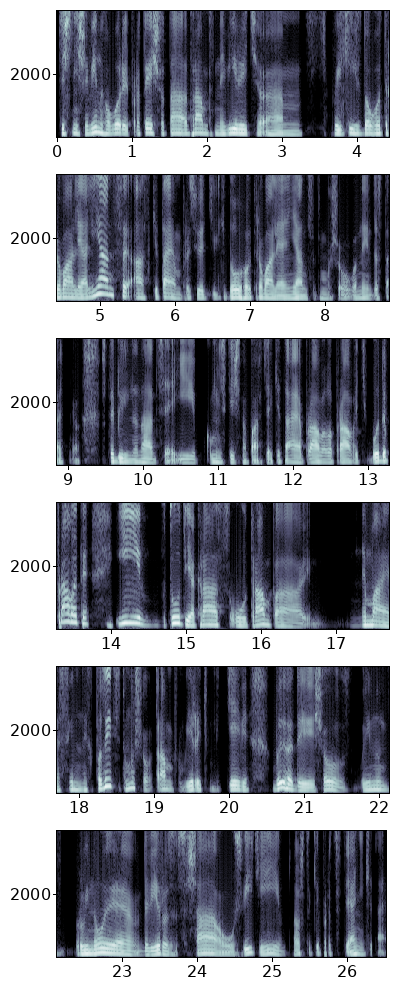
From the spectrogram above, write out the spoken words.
точніше він говорить про те, що та Трамп не вірить ем, в якісь довготривалі альянси, а з Китаєм працюють тільки довготривалі альянси, тому що вони достатньо стабільна нація, і комуністична партія Китаю правила править, буде правити. І тут якраз у Трампа немає сильних позицій, тому що Трамп вірить в миттєві вигоди, що він руйнує довіру США у світі і знову ж таки протистояння Китаю.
